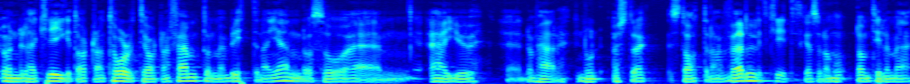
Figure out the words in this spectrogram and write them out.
under det här kriget 1812 till 1815 med britterna igen då så eh, är ju eh, de här nordöstra staterna väldigt kritiska. Så de, de till och med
